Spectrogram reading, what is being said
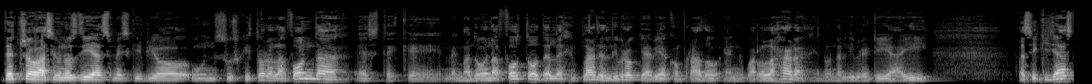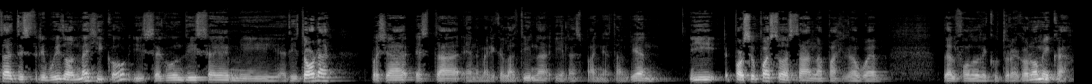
De hecho, hace unos días me escribió un suscriptor a la fonda este, que me mandó una foto del ejemplar del libro que había comprado en Guadalajara, en una librería ahí. Así que ya está distribuido en México y según dice mi editora, pues ya está en América Latina y en España también. Y por supuesto está en la página web del Fondo de Cultura Económica.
